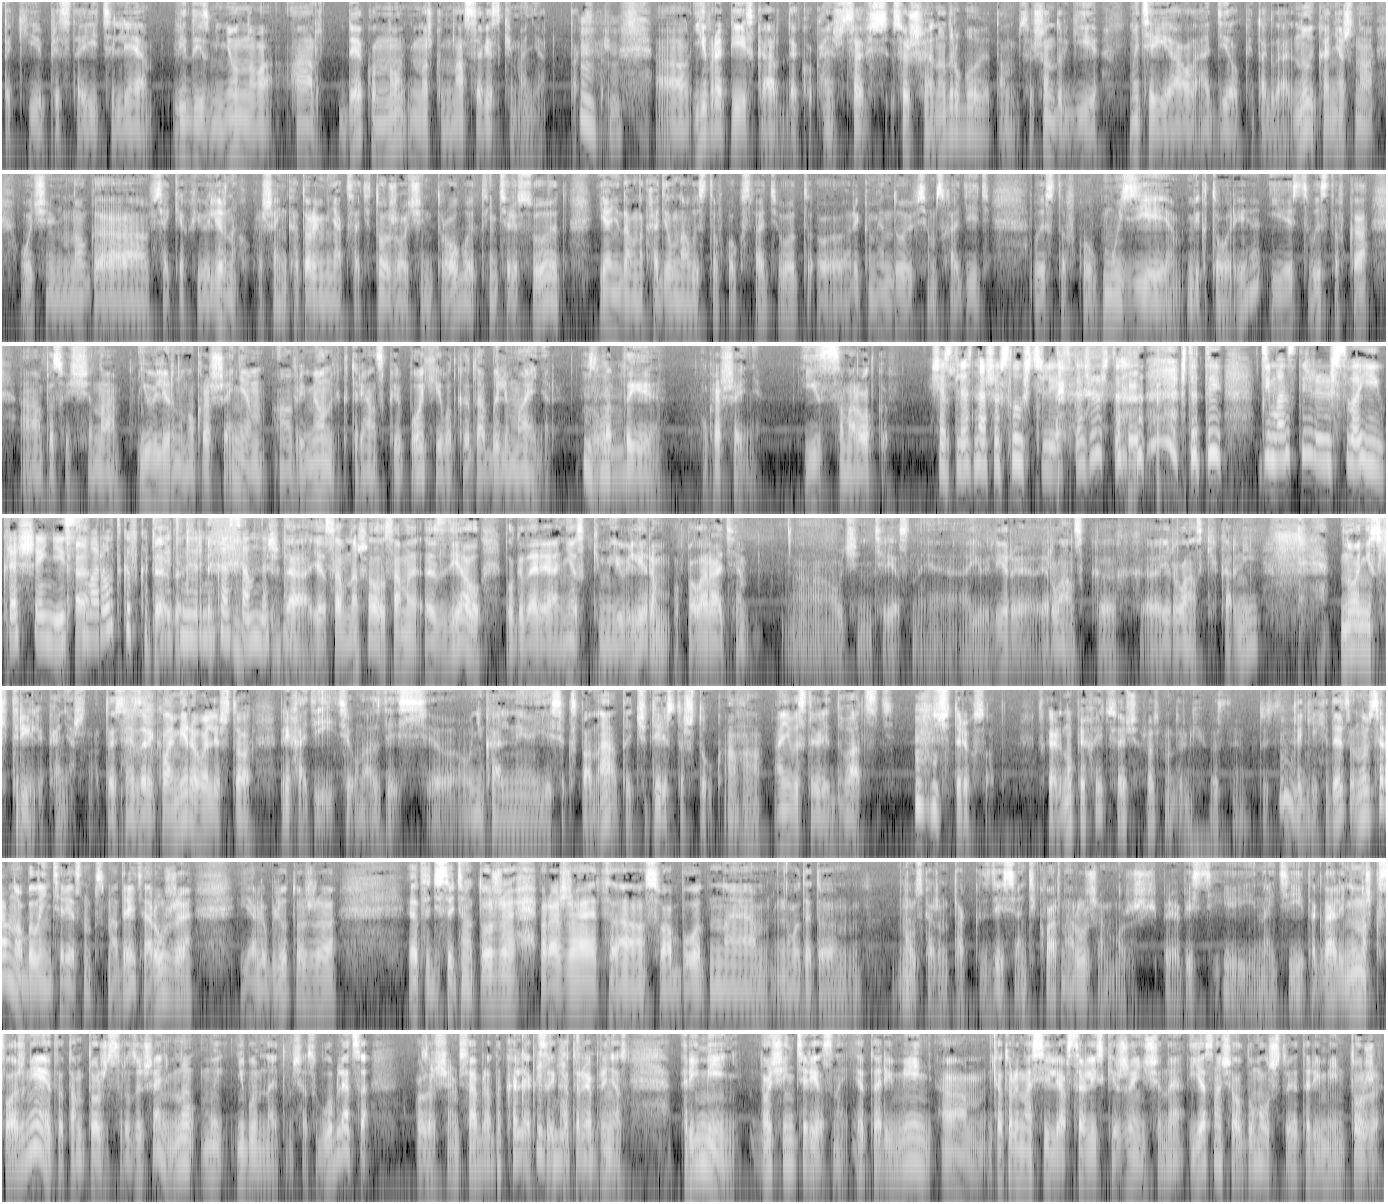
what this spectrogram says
такие представители видоизмененного арт-деко, но немножко на советский манер так uh-huh. скажем. А, европейская арт-деко, конечно, совершенно другое, там совершенно другие материалы, отделка и так далее. Ну и, конечно, очень много всяких ювелирных украшений, которые меня, кстати, тоже очень трогают, интересуют. Я недавно ходил на выставку, кстати, вот э, рекомендую всем сходить выставку в музее Виктории. Есть выставка, а, посвящена ювелирным украшениям а, времен викторианской эпохи, вот когда были майнеры, золотые украшения из самородков. Сейчас для наших слушателей я скажу, что, что ты демонстрируешь свои украшения из самородков, которые да, ты наверняка сам нашел. Да, я сам нашел, сам сделал благодаря нескольким ювелирам в Паларате а, очень интересные ювелиры ирландских, ирландских корней. Но они схитрили, конечно. То есть они зарекламировали, что приходите, у нас здесь э, уникальные есть экспонаты, 400 штук. Ага. Они выставили 20 из 400 сказали, ну, приходите в следующий раз, мы другие выставим. То есть mm-hmm. такие хитрцы. Но все равно было интересно посмотреть. Оружие я люблю тоже. Это действительно тоже поражает а, свободное вот это ну, скажем так, здесь антикварное оружие можешь приобрести и найти и так далее. Немножко сложнее это там тоже с разрешением, но мы не будем на этом сейчас углубляться. Возвращаемся обратно к коллекции, которую я принес. Ремень. Очень интересный. Это ремень, который носили австралийские женщины. Я сначала думал, что это ремень тоже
